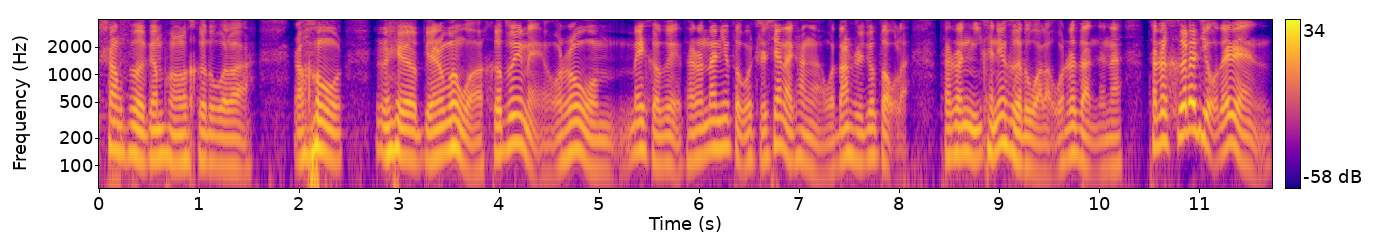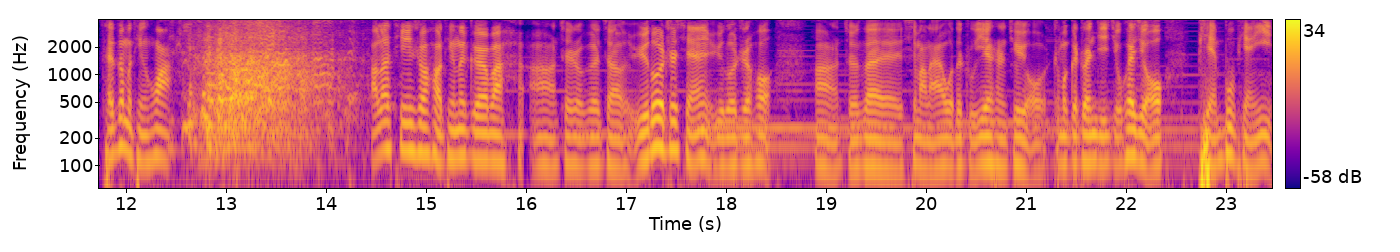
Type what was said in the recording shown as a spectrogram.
上次跟朋友喝多了，然后那个别人问我喝醉没，我说我没喝醉。他说那你走个直线来看看，我当时就走了。他说你肯定喝多了。我说怎的呢？他说喝了酒的人才这么听话。好了，听一首好听的歌吧。啊，这首歌叫《雨落之前，雨落之后》啊，就在喜马拉雅我的主页上就有这么个专辑，九块九，便不便宜？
